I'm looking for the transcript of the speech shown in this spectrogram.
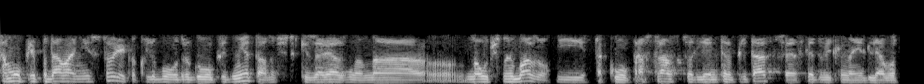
Само преподавание истории, как и любого другого предмета, оно все-таки завязано на э, научную базу и такого пространства для интерпретации, а следовательно, и для вот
